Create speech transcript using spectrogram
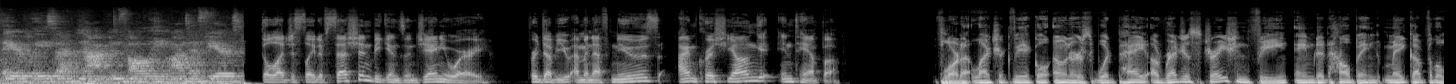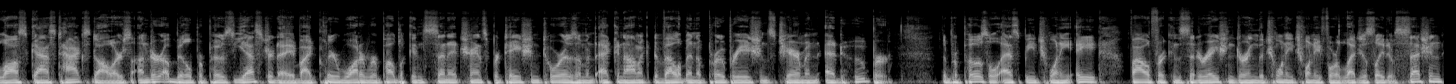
that your pleas have not been falling on deaf ears. The legislative session begins in January. For WMNF News, I'm Chris Young in Tampa. Florida electric vehicle owners would pay a registration fee aimed at helping make up for the lost gas tax dollars under a bill proposed yesterday by Clearwater Republican Senate Transportation, Tourism, and Economic Development Appropriations Chairman Ed Hooper. The proposal, SB 28, filed for consideration during the 2024 legislative session,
